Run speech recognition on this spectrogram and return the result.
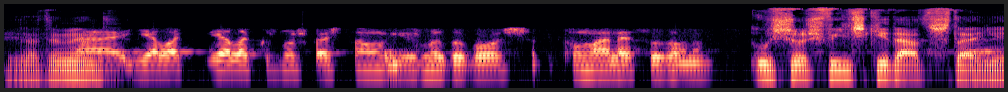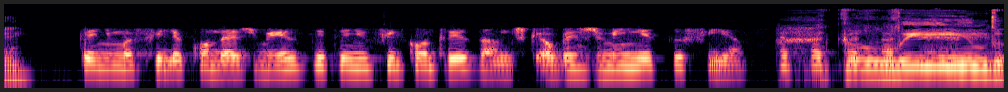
Exatamente. Uh, e ela, ela que os meus pais estão e os meus avós estão lá nessa zona. Os seus filhos que idades têm? Tenho uma filha com 10 meses e tenho um filho com 3 anos, que é o Benjamin e a Sofia. Que lindo!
